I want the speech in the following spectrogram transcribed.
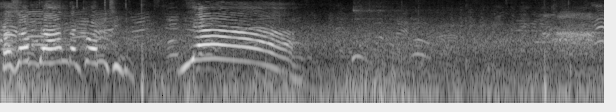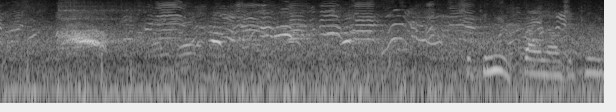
Pas op dan, daar komt hij. Ja! Zijn knie, pijn aan zijn knie.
